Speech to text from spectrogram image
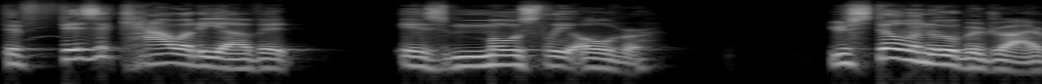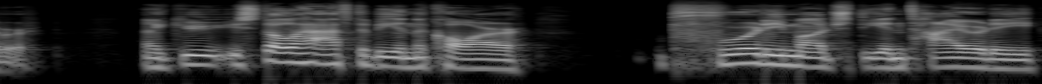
the physicality of it is mostly over. You're still an Uber driver. Like you, you still have to be in the car pretty much the entirety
